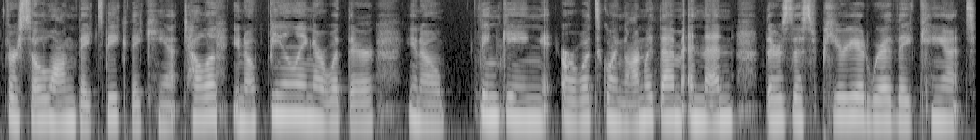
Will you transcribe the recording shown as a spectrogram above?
for so long they speak they can't tell us you know feeling or what they're you know thinking or what's going on with them. And then there's this period where they can't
